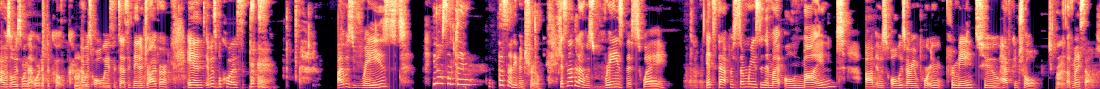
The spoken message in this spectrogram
I was always the one that ordered the coke. Mhm. I was always the designated driver, and it was because I was raised. You know something? That's not even true. It's not that I was raised this way. It's that for some reason in my own mind, um, it was always very important for me to have control Right. of myself.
